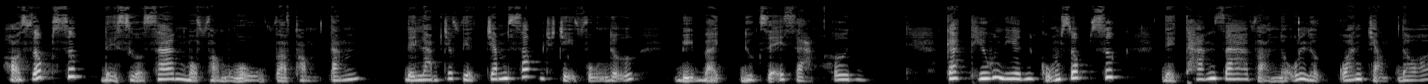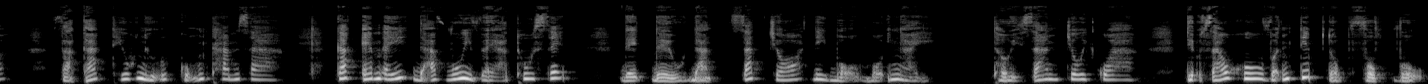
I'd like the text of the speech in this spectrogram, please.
Họ dốc sức để sửa sang một phòng ngủ và phòng tắm để làm cho việc chăm sóc cho chị phụ nữ bị bệnh được dễ dàng hơn. Các thiếu niên cũng dốc sức để tham gia vào nỗ lực quan trọng đó và các thiếu nữ cũng tham gia. Các em ấy đã vui vẻ thu xếp để đều đặn dắt chó đi bộ mỗi ngày. Thời gian trôi qua, tiểu giáo khu vẫn tiếp tục phục vụ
